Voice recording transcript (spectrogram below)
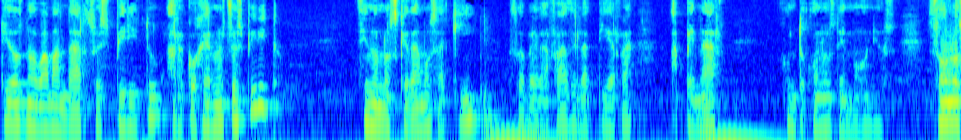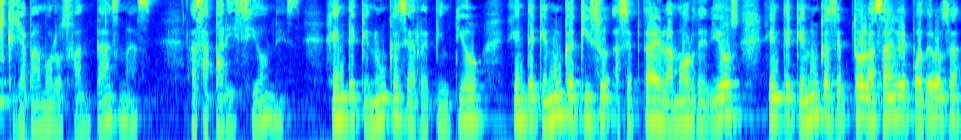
Dios no va a mandar su espíritu a recoger nuestro espíritu, sino nos quedamos aquí sobre la faz de la tierra a penar junto con los demonios. Son los que llamamos los fantasmas, las apariciones, gente que nunca se arrepintió, gente que nunca quiso aceptar el amor de Dios, gente que nunca aceptó la sangre poderosa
